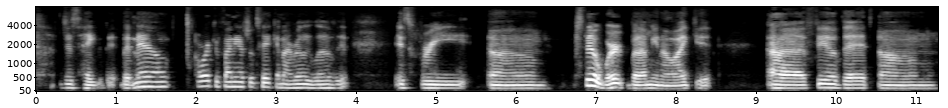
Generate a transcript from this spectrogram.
Just hated it. But now I work in financial tech and I really love it. It's free. Um still work, but I mean I like it. I feel that um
